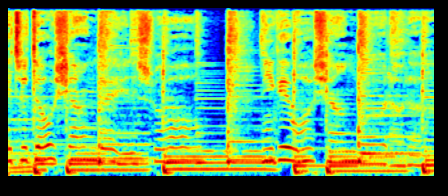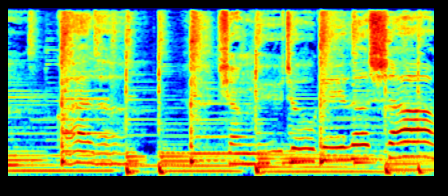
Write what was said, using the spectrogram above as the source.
一直都想对你说，你给我想不到的快乐，像宇宙给了沙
